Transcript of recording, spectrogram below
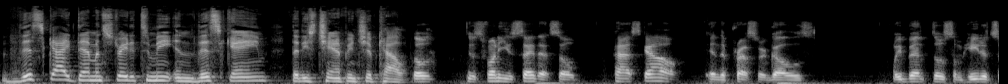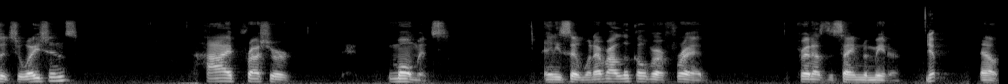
this guy demonstrated to me in this game that he's championship caliber. It's funny you say that. So Pascal in the presser goes, "We've been through some heated situations." high pressure moments. And he said, whenever I look over at Fred, Fred has the same demeanor. Yep. Now,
